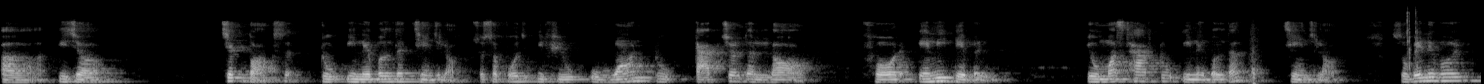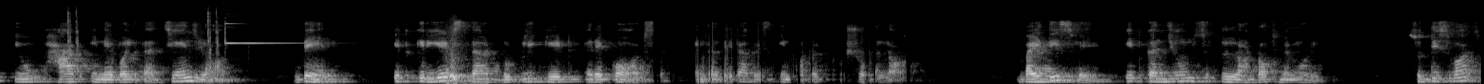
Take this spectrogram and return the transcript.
uh, is a checkbox to enable the change log. So suppose if you want to capture the log for any table, you must have to enable the change log. So whenever you have enabled the change log, then it creates the duplicate records in the database in order to show the log. By this way, it consumes a lot of memory. So this was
